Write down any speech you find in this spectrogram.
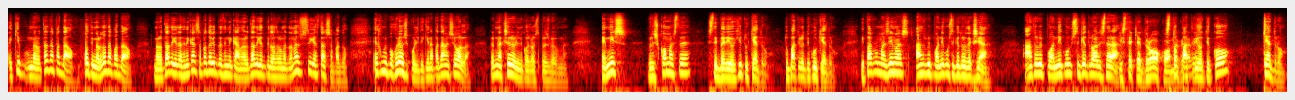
εκεί που με ρωτάτε, απαντάω. Ό,τι με ρωτάτε, απαντάω. Με ρωτάτε για τα εθνικά, σας απαντώ για τα εθνικά. Με ρωτάτε για τη λαθρομετανάστευση, για αυτά σας απαντώ. Έχουμε υποχρέωση πολιτική να απαντάμε σε όλα. Πρέπει να ξέρει ο ελληνικός λαός τι πρεσβεύουμε. Εμείς βρισκόμαστε στην περιοχή του κέντρου, του πατριωτικού κέντρου. Υπάρχουν μαζί μας άνθρωποι που ανήκουν στην κεντροδεξιά. Άνθρωποι που ανήκουν στην κεντροαριστερά. Είστε κεντρό κόμμα. Στο δηλαδή; πατριωτικό κέντρο.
